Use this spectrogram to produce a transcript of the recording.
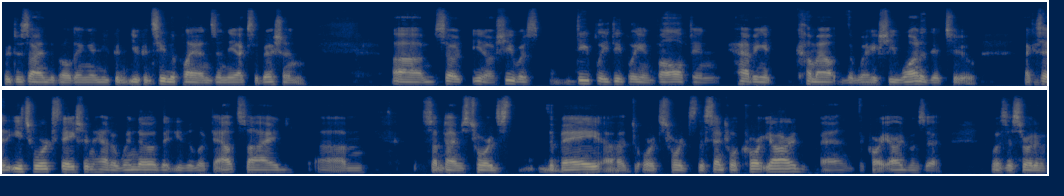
who designed the building, and you can you can see the plans in the exhibition. Um, so, you know, she was deeply, deeply involved in having it come out the way she wanted it to. Like I said, each workstation had a window that either looked outside, um, sometimes towards the bay, uh, or towards the central courtyard. And the courtyard was a was a sort of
